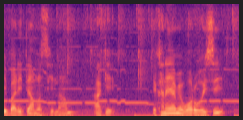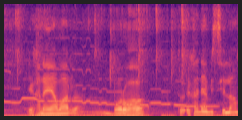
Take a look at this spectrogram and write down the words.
এই বাড়িতে আমরা ছিলাম আগে। এখানে আমি বড় হয়েছি। এখানে আমার বড় হওয়া। তো এখানে আমি ছিলাম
